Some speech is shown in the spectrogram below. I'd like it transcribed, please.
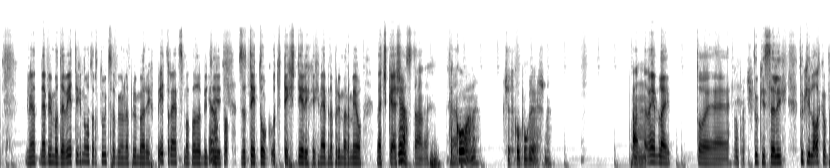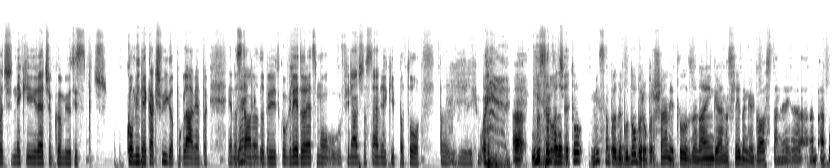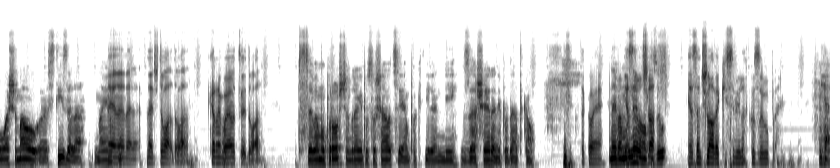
Ne, ne bi imel devetih noter tujcev, bi imel naprimer jih pet, recimo, pa da bi Ja, ti to, za te tok, od teh štirih, ki jih ne bi naprimer, imel, več keša Ja. ostane. tako, a ne? če tako pogledaš. Ne? Ja. Mm. Ne vem, lej, to je. No, pač. Tukaj, lih, tukaj lahko pač nekaj rečem, ko mi, vtis, pač, ko mi nekako šviga po glavi, ampak enostavno, da bi tako gledal, recimo, finančno stanje ekipa, to pa ni lih moj. Uh, mislim, pa, bo to, mislim pa, da bo dober vprašanje to za najnega naslednjega gosta. ne. A, a, a bova še malo uh, stizala? Ne, ne, ne, ne, neč dovolj, dovolj. Kar ne bo, Ok. okay. to je dovolj. Se vam oproščam, dragi poslušalci, ampak tile ni za širjenje podatkov. Tako je. Ne vam, Jaz ne vam pa zau, Jaz sem človek, ki se mi lahko zaupa. ja,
